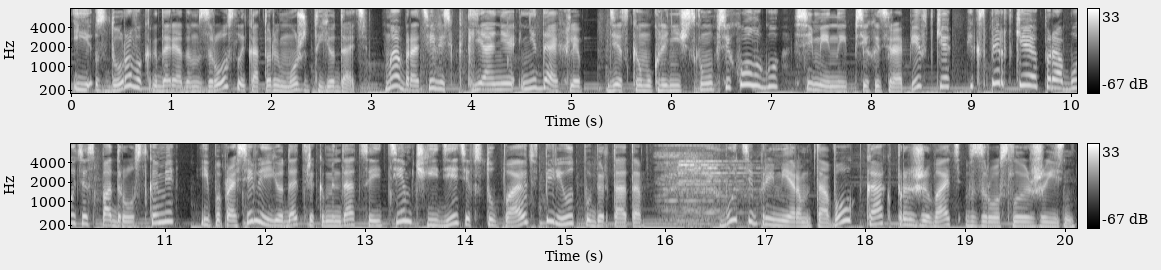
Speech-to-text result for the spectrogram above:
И здорово, когда рядом взрослый, который может ее дать. Мы обратились к Яне Недайхлеб, детскому клиническому психологу, семейной психотерапевтке, экспертке по работе с подростками и попросили ее дать рекомендации тем, чьи дети вступают в период пубертата. Будьте примером того, как проживать взрослую жизнь.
